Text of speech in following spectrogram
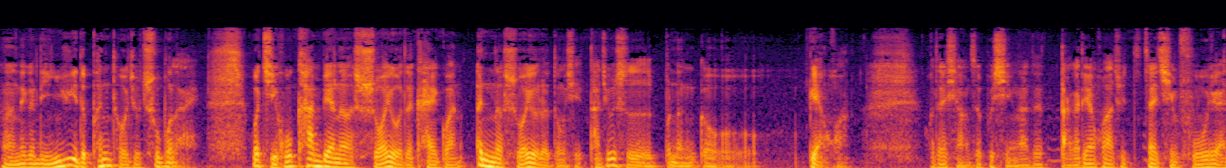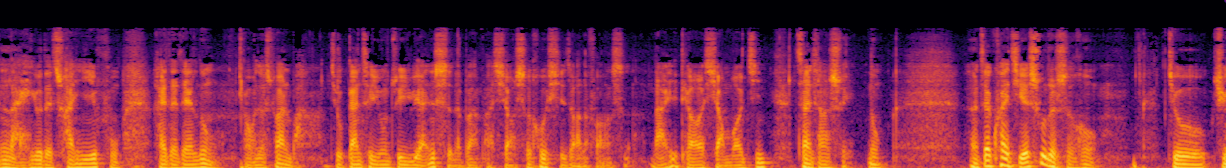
嗯，那个淋浴的喷头就出不来。我几乎看遍了所有的开关，摁了所有的东西，它就是不能够变化。我在想，这不行啊！这打个电话去再请服务员来，又得穿衣服，还得再弄。我说算了吧，就干脆用最原始的办法，小时候洗澡的方式，拿一条小毛巾沾上水弄。呃，在快结束的时候，就去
